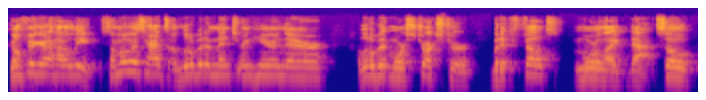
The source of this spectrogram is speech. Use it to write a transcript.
go figure out how to lead. Some of us had a little bit of mentoring here and there a little bit more structure but it felt more like that. So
